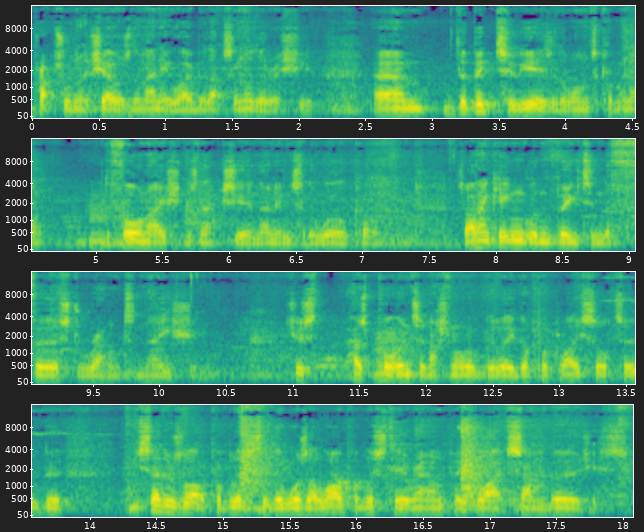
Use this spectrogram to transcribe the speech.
Perhaps wouldn't have chosen them anyway, but that's another issue. Um, the big two years are the ones coming up. The Four Nations next year and then into the World Cup. So I think England beating the first ranked nation just has put International Rugby League up a place or two. The, you said there was a lot of publicity. There was a lot of publicity around people like Sam Burgess.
